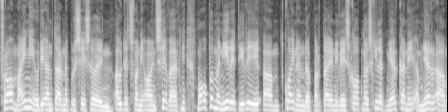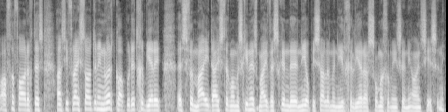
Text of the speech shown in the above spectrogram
Vra my nie hoe die interne prosesse en audits van die ANC werk nie, maar op 'n manier het hierdie um kwynende party in die Wes-Kaap nou skielik meer kan nie meer um afgevaardigdes as die Vrystaat en die Noord-Kaap. Hoe dit gebeur het is vir my duister, maar miskien is my wiskunde nie op dieselfde manier geleer as sommige mense in die ANC se nie.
